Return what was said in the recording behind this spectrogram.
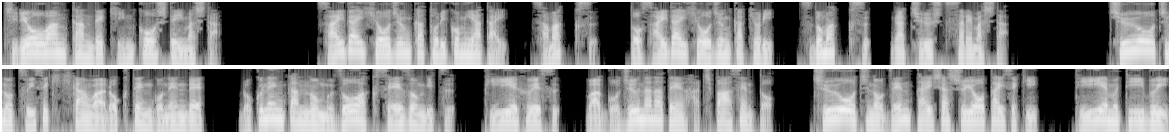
治療腕間で均衡していました。最大標準化取り込み値、サマックスと最大標準化距離、スドマックスが抽出されました。中央値の追跡期間は6.5年で、6年間の無増悪生存率、PFS は57.8%、中央値の全代謝主要体積、TMTV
